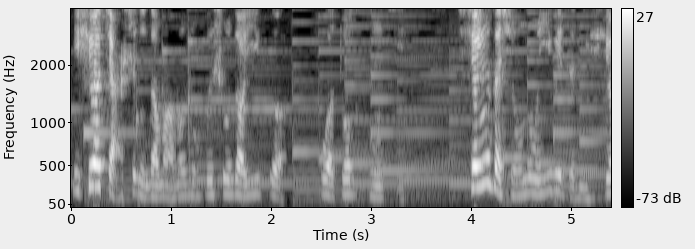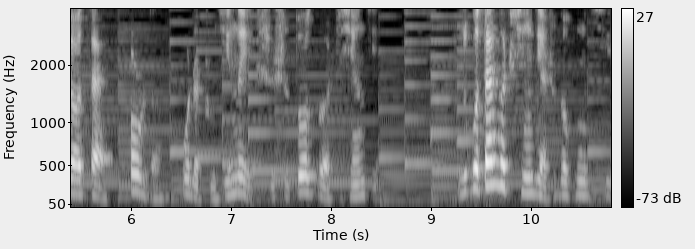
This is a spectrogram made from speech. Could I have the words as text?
你需要假设你的网络中会受到一个或多个攻击。相应的行动意味着你需要在 pod 或者主机内实施多个执行点。如果单个执行点受到攻击，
